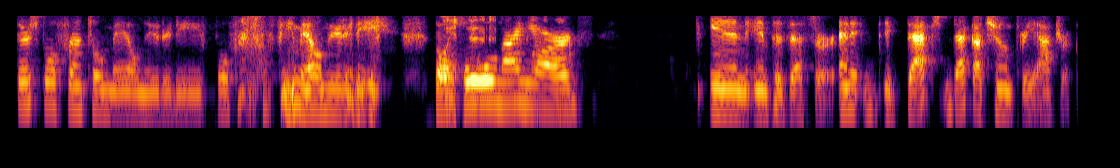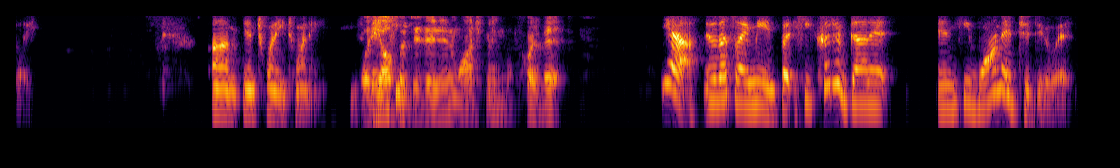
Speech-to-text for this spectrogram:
there's full frontal male nudity, full frontal female nudity, the Oh, whole nine yards in in Possessor, and it, it that that got shown theatrically um, in 2020. Well, he also did it in Watchmen quite a bit. Yeah, you know, that's what I mean. But he could have done it and he wanted to do it,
